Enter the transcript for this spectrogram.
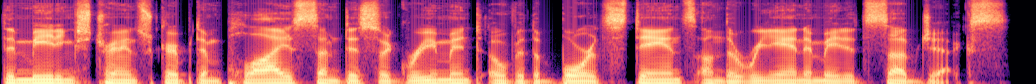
The meeting's transcript implies some disagreement over the board's stance on the reanimated subjects.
